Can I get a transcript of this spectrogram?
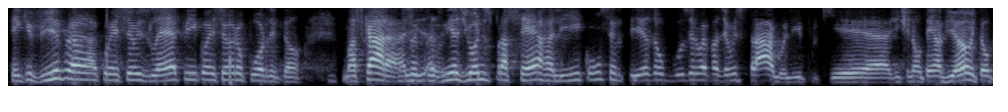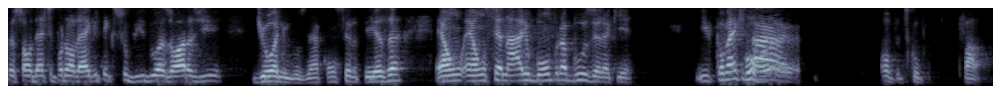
Tem que vir para conhecer o SLAP e conhecer o aeroporto, então. Mas, cara, as, as linhas de ônibus para Serra ali, com certeza o Buzzer vai fazer um estrago ali, porque a gente não tem avião, então o pessoal desce por Alegre e tem que subir duas horas de, de ônibus, né? Com certeza é um, é um cenário bom para Boozer aqui. E como é que Porra, tá. É... Opa, desculpa, fala.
